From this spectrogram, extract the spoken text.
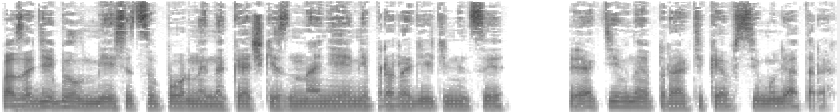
Позади был месяц упорной накачки знаниями прародительницы и активная практика в симуляторах.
